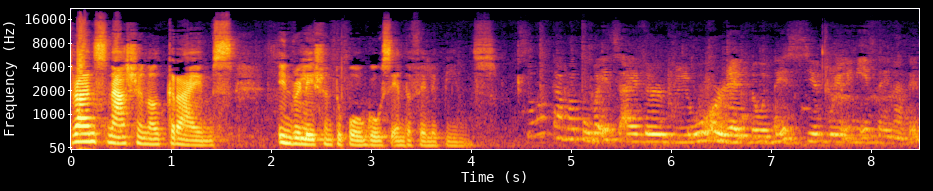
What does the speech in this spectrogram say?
transnational crimes in relation to POGOs in the Philippines. So tama po ba it's either blue or red notice? Yun po yung iniintay natin?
